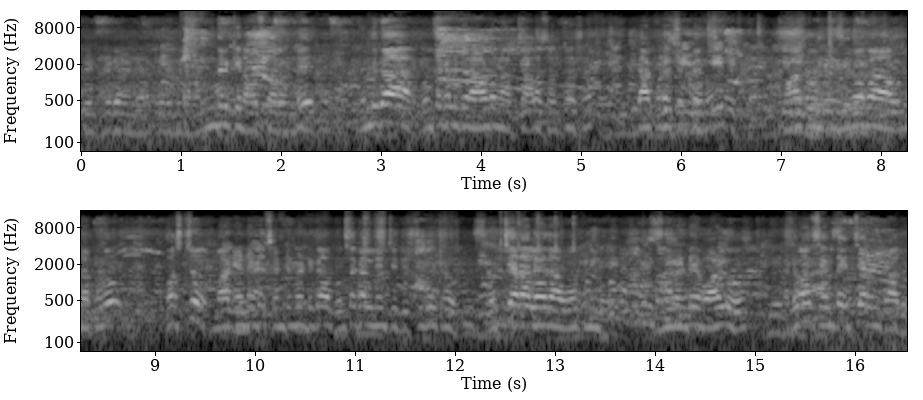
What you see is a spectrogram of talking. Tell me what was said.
print media and electronic media అందరికీ నమస్కారం అండి. ముందుగా గుంతకల్కి రావడం నాకు చాలా సంతోషం. ఇందాక కూడా చెప్పాను. మాకు హీరోగా ఉన్నప్పుడు ఫస్ట్ మాకేంటంటే సెంటిమెంట్గా గుంతకల్ నుంచి డిస్ట్రిబ్యూటర్ వచ్చారా లేదా ఓపెనింగ్కి ఎందుకంటే వాళ్ళు అడ్వాన్స్ ఎంత ఇచ్చారని కాదు.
